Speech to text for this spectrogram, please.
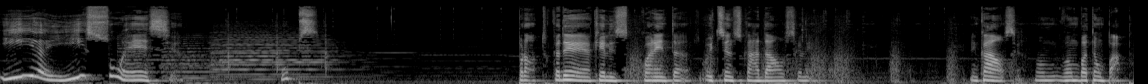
E aí, Suécia? Ups. Pronto, cadê aqueles 40, 800k da Áustria ali? Vem cá, Áustria, vamos, vamos bater um papo.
